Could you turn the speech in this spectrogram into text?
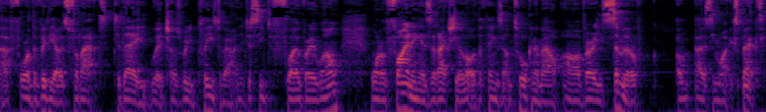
uh, four of the videos for that today, which I was really pleased about, and it just seemed to flow very well. What I'm finding is that actually a lot of the things that I'm talking about are very similar, uh, as you might expect,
